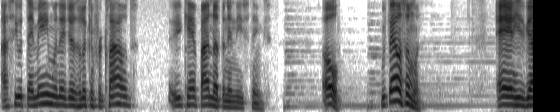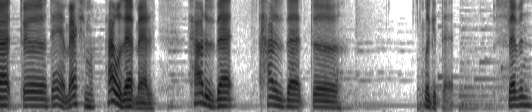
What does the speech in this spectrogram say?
I see what they mean when they're just looking for clouds. You can't find nothing in these things. Oh, we found someone. And he's got, uh, damn, Maxima. How does that matter? How does that, how does that, uh, look at that. 7,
